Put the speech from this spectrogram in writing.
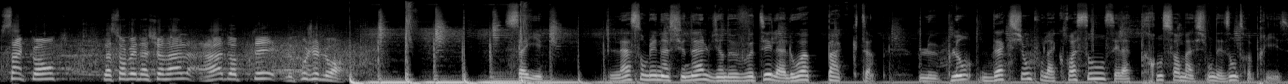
50, l'Assemblée nationale a adopté le projet de loi. Ça y est, l'Assemblée nationale vient de voter la loi Pacte, le plan d'action pour la croissance et la transformation des entreprises.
